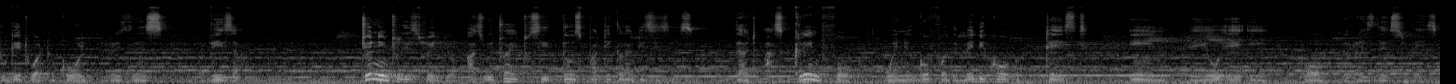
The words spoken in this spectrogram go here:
to get what we call residence visa. Tune into this video as we try to see those particular diseases that are screened for when you go for the medical test in the UAE for the residence visa.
